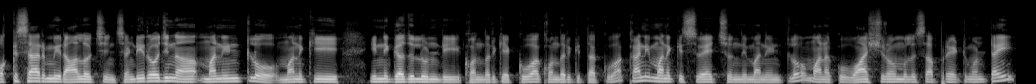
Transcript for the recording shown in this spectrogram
ఒక్కసారి మీరు ఆలోచించండి. ఈ రోజున మన ఇంట్లో మనకి ఇన్ని గదులుండి కొందరికి ఎక్కువ కొందరికి తక్కువ కానీ మనకి స్వేచ్ఛ ఉంది మన ఇంట్లో. మనకు వాష్రూములు సపరేట్గా ఉంటాయి.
